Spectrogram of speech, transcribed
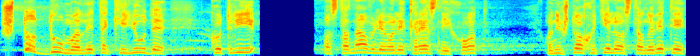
що думали такі люди, котрі останавливали кресний ход. Вони що хотіли остановити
